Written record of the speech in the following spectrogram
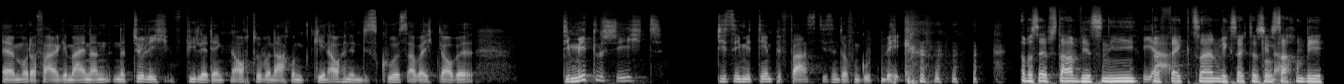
ähm, oder verallgemeinern. Natürlich, viele denken auch darüber nach und gehen auch in den Diskurs, aber ich glaube, die Mittelschicht die sich mit dem befasst, die sind auf einem guten Weg. Aber selbst da wird es nie ja. perfekt sein. Wie gesagt, also genau. Sachen wie,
